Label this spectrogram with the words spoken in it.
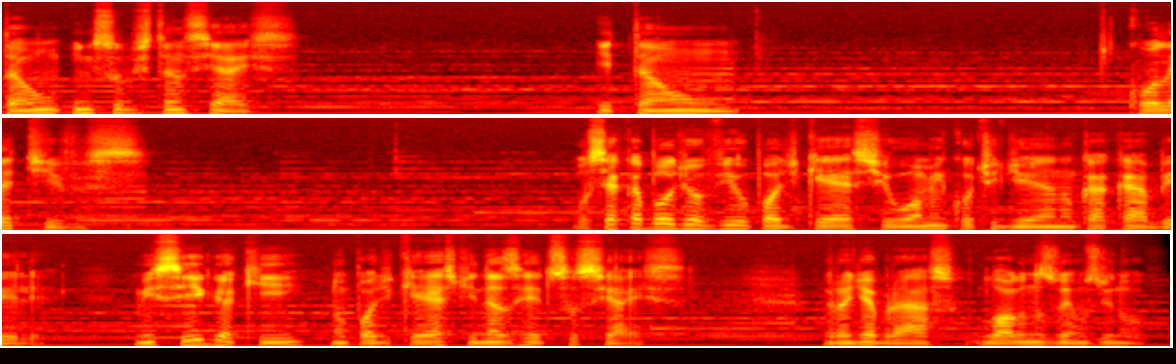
tão insubstanciais e tão coletivas. Você acabou de ouvir o podcast O Homem Cotidiano Cacá Abelha. Me siga aqui no podcast e nas redes sociais. grande abraço, logo nos vemos de novo.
